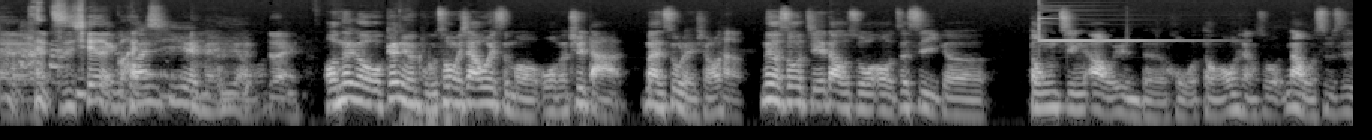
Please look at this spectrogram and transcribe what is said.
很直接的关系也没有。对。哦，那个我跟你们补充一下，为什么我们去打慢速垒球？那个时候接到说，哦，这是一个东京奥运的活动。我想说，那我是不是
